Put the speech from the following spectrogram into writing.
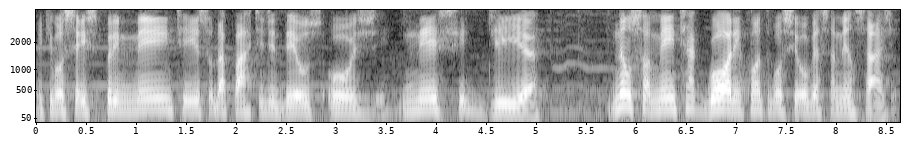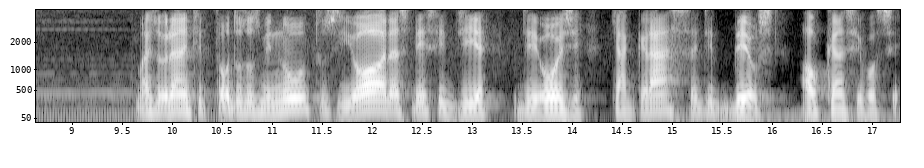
E que você experimente isso da parte de Deus hoje, nesse dia, não somente agora enquanto você ouve essa mensagem, mas durante todos os minutos e horas desse dia de hoje que a graça de Deus alcance você.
